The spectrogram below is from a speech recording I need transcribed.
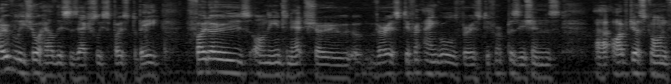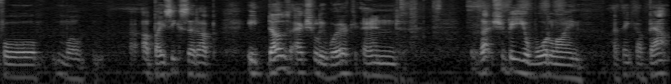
overly sure how this is actually supposed to be. Photos on the internet show various different angles, various different positions. Uh, I've just gone for, well, a basic setup. It does actually work and that should be your waterline, I think about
